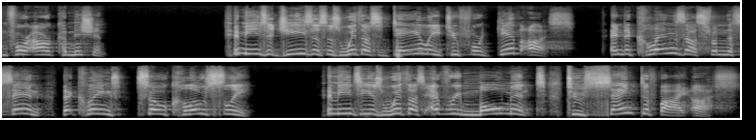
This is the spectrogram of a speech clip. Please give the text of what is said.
and for our commission. It means that Jesus is with us daily to forgive us and to cleanse us from the sin that clings so closely. It means He is with us every moment to sanctify us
